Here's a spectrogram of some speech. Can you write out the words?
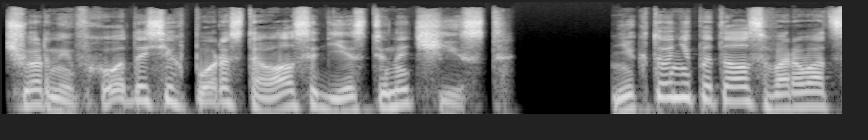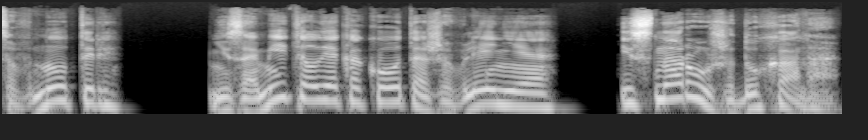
Черный вход до сих пор оставался девственно чист. Никто не пытался ворваться внутрь, не заметил я какого-то оживления и снаружи Духана.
